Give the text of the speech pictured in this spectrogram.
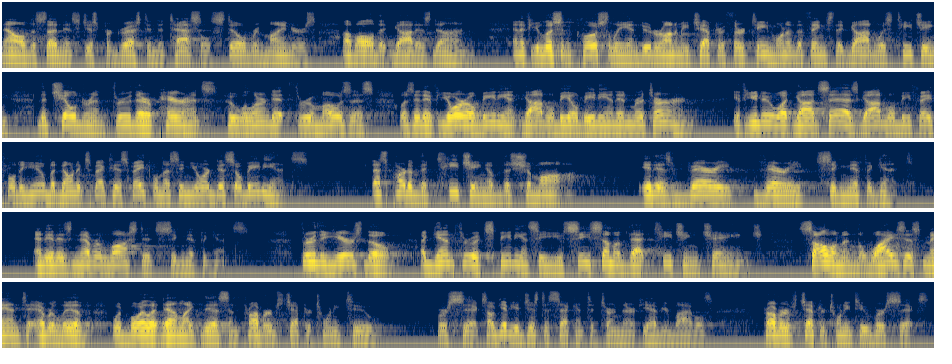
Now all of a sudden it's just progressed into tassels, still reminders of all that God has done. And if you listen closely in Deuteronomy chapter 13, one of the things that God was teaching the children through their parents who learned it through Moses was that if you're obedient, God will be obedient in return. If you do what God says, God will be faithful to you, but don't expect his faithfulness in your disobedience. That's part of the teaching of the Shema. It is very, very significant, and it has never lost its significance. Through the years, though, again through expediency, you see some of that teaching change. Solomon, the wisest man to ever live, would boil it down like this in Proverbs chapter 22, verse 6. I'll give you just a second to turn there if you have your Bibles. Proverbs chapter 22, verse 6.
